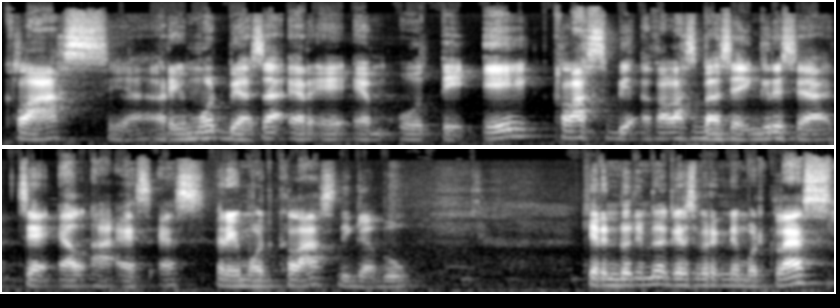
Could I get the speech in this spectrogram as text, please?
class ya. Remote biasa R E M O T E kelas kelas bahasa Inggris ya. C L A S S remote class digabung. Kirim email garis miring remote class.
